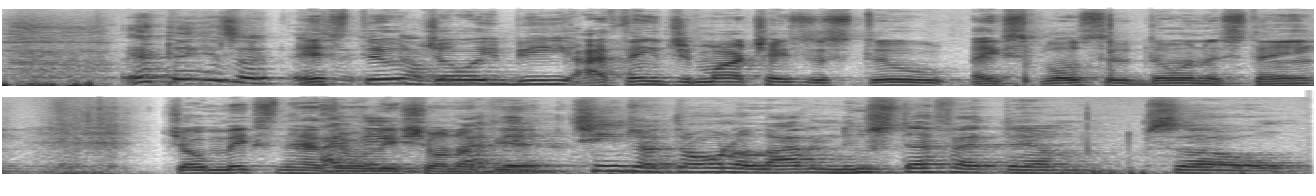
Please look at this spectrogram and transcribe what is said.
I think it's a It's still Joey B. I think Ja'Marr Chase is still explosive doing his thing. Joe Mixon hasn't think, really shown up I yet. think teams are throwing a lot of new stuff at them. So,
